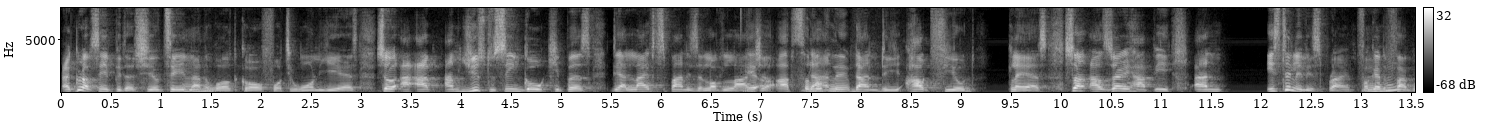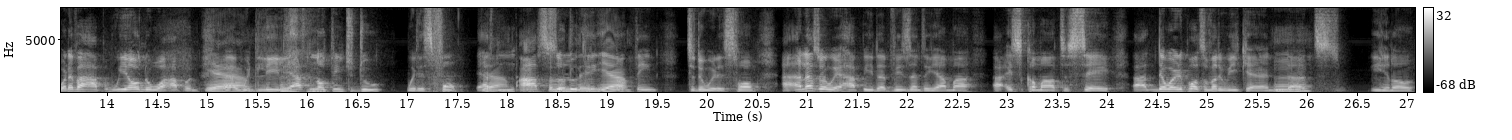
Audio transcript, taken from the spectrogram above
I grew up seeing Peter Shilton at the World Cup, 41 years. So I, I'm used to seeing goalkeepers. Their lifespan is a lot larger absolutely. Than, than the outfield players. So I was very happy. And he's still in his prime. Forget the fact, whatever happened, we all know what happened uh, Mm-hmm. With Lille. It has nothing to do with his form. It Yeah, absolutely, absolutely yeah. nothing to do with his form. Uh, and that's why we're happy that Vincent Enyeama uh, is come out to say uh, there were reports over the weekend Mm-hmm. that. You know,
